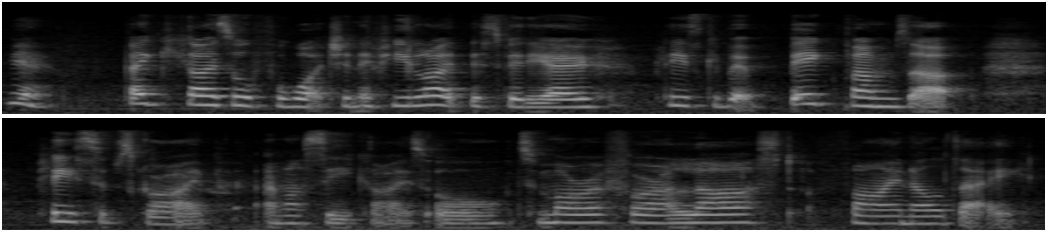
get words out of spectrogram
yeah, thank you guys all for watching. If you like this video, please give it a big thumbs up. Please subscribe, and I'll see you guys all tomorrow for our last final day.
